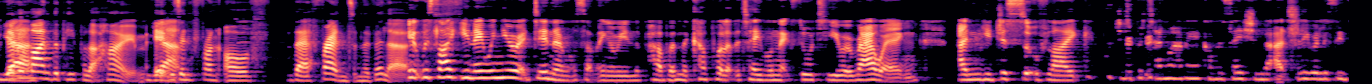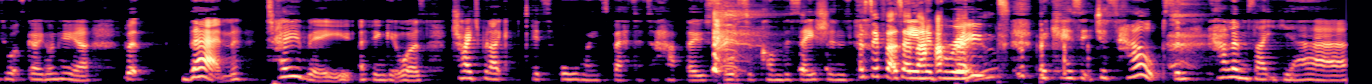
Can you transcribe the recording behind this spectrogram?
Yeah. never mind the people at home it was in front of their friends in the villa It was like, you know, when you're at dinner or something, or in the pub and the couple at the table next door to you are rowing, and you just sort of like, oh, just pretend we're having a conversation, but actually we're listening to what's going on here. But then Toby, I think it was, tried to be like, it's always better to have those sorts of conversations as if that's in a happened. group because it just helps. And Callum's like, yeah,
